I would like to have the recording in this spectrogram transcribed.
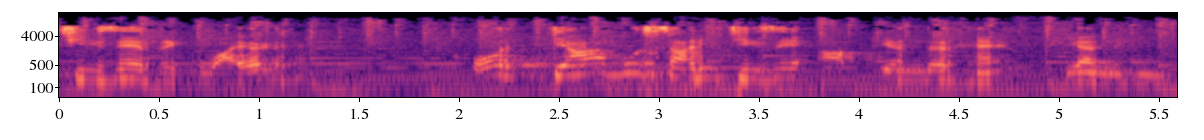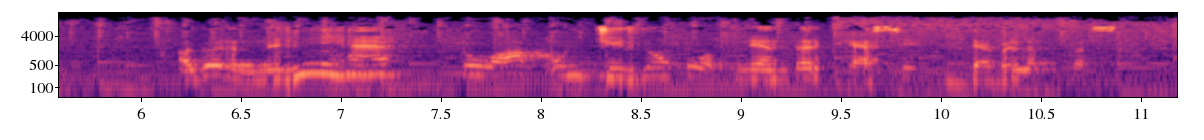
चीज़ें रिक्वायर्ड है और क्या वो सारी चीज़ें आपके अंदर हैं या नहीं? अगर नहीं है तो आप उन चीज़ों को अपने अंदर कैसे डेवलप कर सकते हैं?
